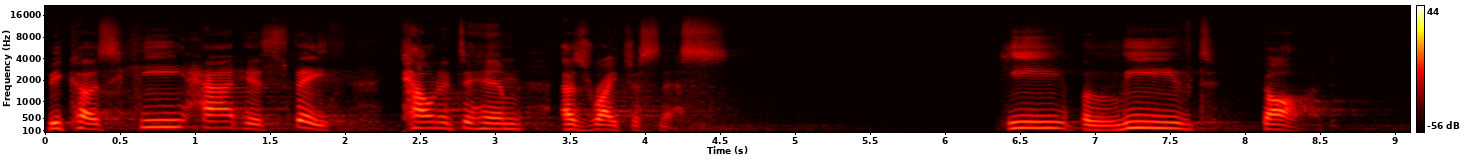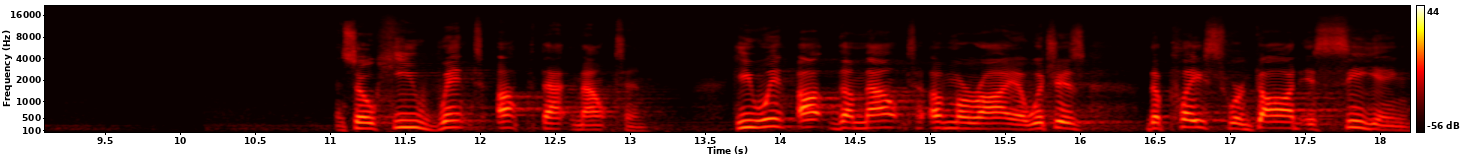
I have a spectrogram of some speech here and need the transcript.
because he had his faith counted to him as righteousness. He believed God. And so he went up that mountain. He went up the Mount of Moriah, which is the place where God is seeing.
